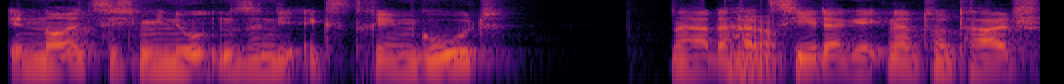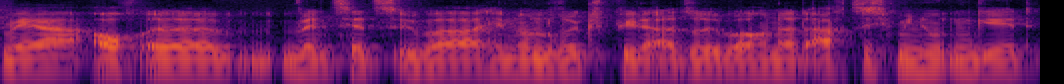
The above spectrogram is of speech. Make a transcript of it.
In 90 Minuten sind die extrem gut. Na, da ja. hat es jeder Gegner total schwer, auch äh, wenn es jetzt über Hin- und Rückspiel, also über 180 Minuten geht.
